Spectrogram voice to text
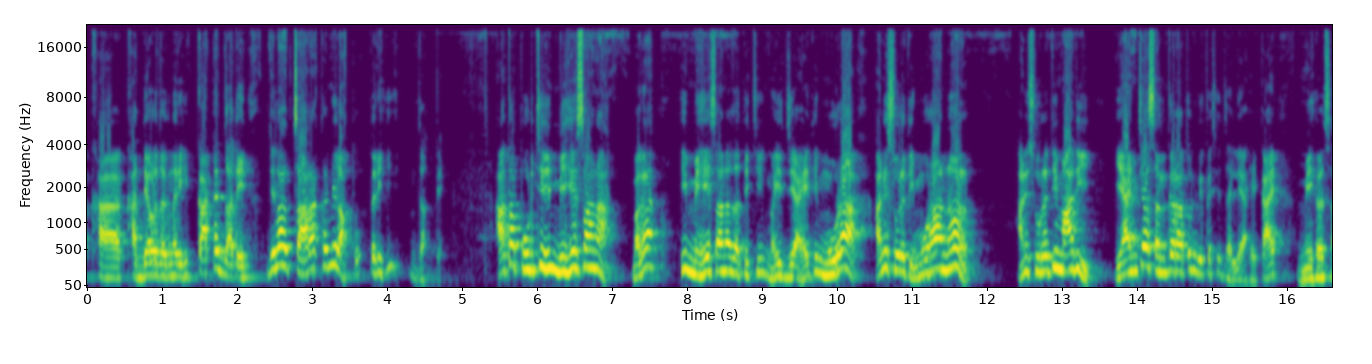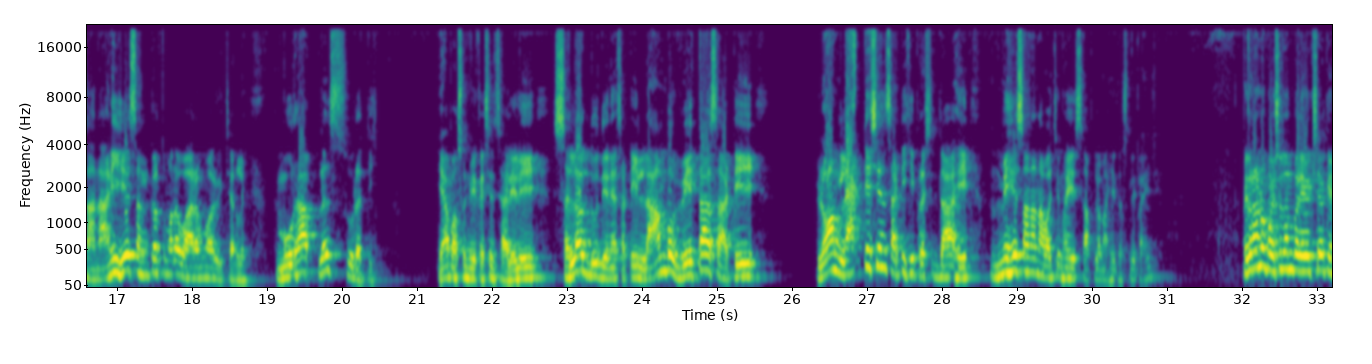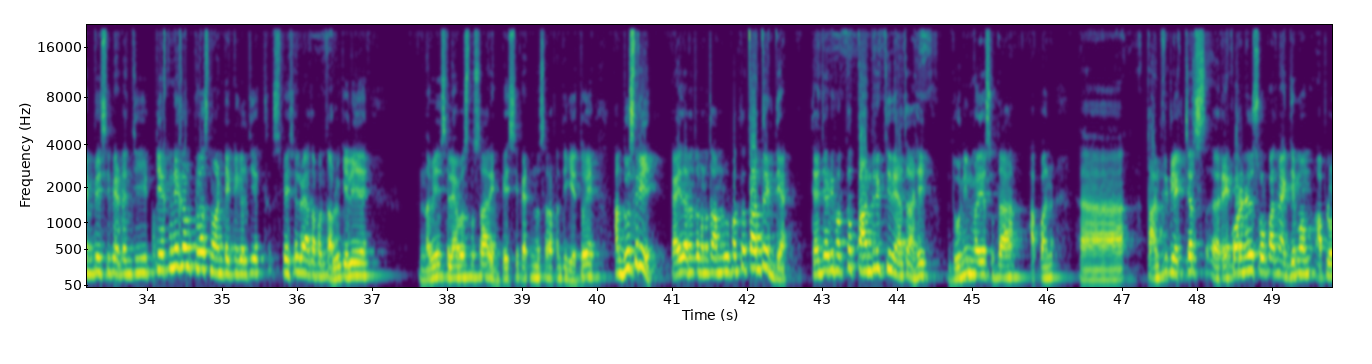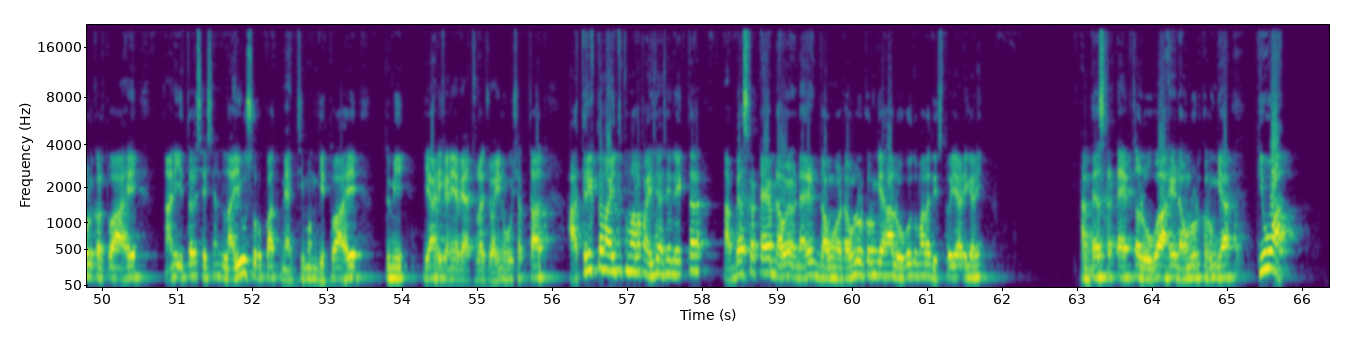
खा खाद्यावर जगणारी ही काटत जाते जिला चारा कमी लागतो तरीही जगते. आता पुढची मेहसाना बघा ही मेहसाना जातीची म्हैस जी आहे ती मुरा आणि सुरती मुरा नर आणि सुरती मादी यांच्या संकरातून विकसित झाली आहे. काय? मेहसाना आणि हे संकर तुम्हाला वारंवार विचारले. मुरा प्लस सुरती. यापासून विकसित झालेली सलग दूध देण्यासाठी लांब वेतासाठी लॉंग लॅक्टेशनसाठी ही प्रसिद्ध आहे. मेहसाना नावाची म्हैस आपलं माहीत असली पाहिजे. मित्रांनो पशुधन पर्यवेक्षक एमपीएससी पॅटर्नची टेक्निकल प्लस नॉन टेक्निकलची एक स्पेशल व्याज आपण चालू केली आहे. नवीन सिलेबसनुसार एमपीएससी पॅटर्ननुसार आपण ती घेतोय. आणि दुसरी काही जणांचं म्हणतो आम्हाला फक्त तांत्रिक द्या. त्यांच्यासाठी फक्त तांत्रिकची व्याज आहे. दोन्हींमध्ये सुद्धा आपण तांत्रिक लेक्चर्स रेकॉर्डेड स्वरूपात मॅक्झिमम अपलोड करतो आहे. आणि इतर सेशन लाईव्ह स्वरूपात मॅक्झिमम घेतो आहे. तुम्ही या ठिकाणी या बॅचला जॉईन होऊ शकतात. अतिरिक्त माहिती तुम्हाला पाहिजे असेल एकतर अभ्यासकट्टा ॲप डाऊ डायरेक्ट डाऊ डाउनलोड करून घ्या. हा लोगो तुम्हाला दिसतो या ठिकाणी. अभ्यासकट्टा ॲपचा लोगो आहे डाउनलोड करून घ्या. किंवा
